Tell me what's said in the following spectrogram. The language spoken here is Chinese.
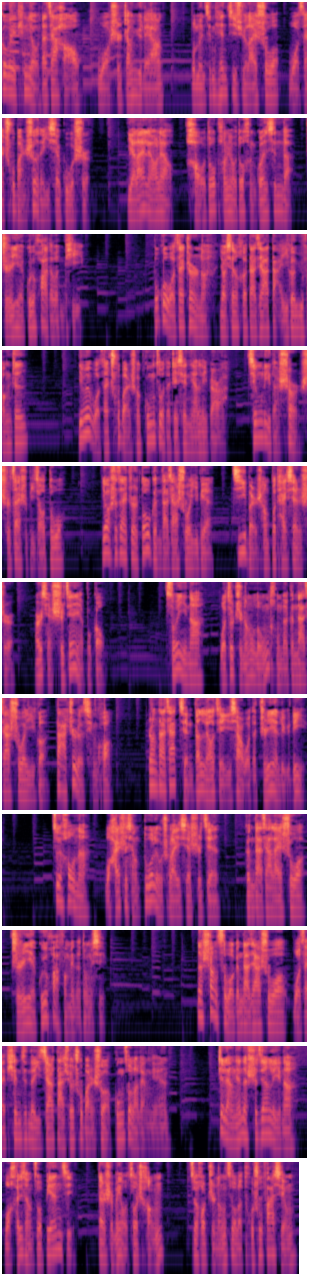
各位听友，大家好，我是张玉良。我们今天继续来说我在出版社的一些故事，也来聊聊好多朋友都很关心的职业规划的问题。不过我在这儿呢，要先和大家打一个预防针，因为我在出版社工作的这些年里边啊，经历的事儿实在是比较多，要是在这儿都跟大家说一遍，基本上不太现实，而且时间也不够。所以呢，我就只能笼统的跟大家说一个大致的情况，让大家简单了解一下我的职业履历。最后呢，我还是想多留出来一些时间，跟大家来说职业规划方面的东西。那上次我跟大家说，我在天津的一家大学出版社工作了两年，这两年的时间里呢，我很想做编辑，但是没有做成，最后只能做了图书发行。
